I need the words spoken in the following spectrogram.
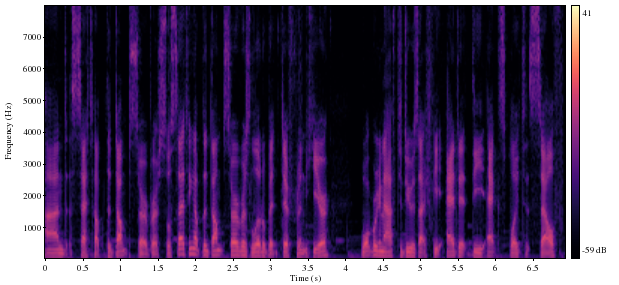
and set up the dump server. So setting up the dump server is a little bit different here. What we're going to have to do is actually edit the exploit itself.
